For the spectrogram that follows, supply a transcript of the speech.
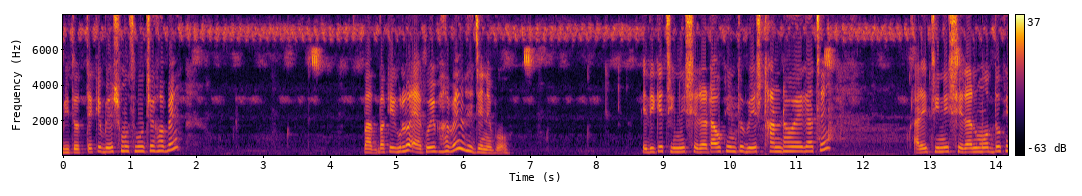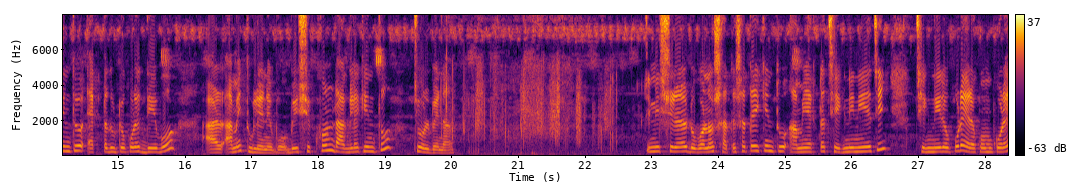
ভিতর থেকে বেশ মুচমুচে হবে। বাদবাকিগুলো একইভাবে ভেজে নেব। এদিকে চিনির সেরাটাও কিন্তু বেশ ঠান্ডা হয়ে গেছে। আর এই চিনির সেরার মধ্যেও কিন্তু একটা দুটো করে দেব আর আমি তুলে নেব। বেশিক্ষণ রাখলে কিন্তু চলবে না। চিনির শিরা ডোবানোর সাথে সাথেই কিন্তু আমি একটা ছেগনি নিয়েছি। ছেগনির ওপরে এরকম করে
